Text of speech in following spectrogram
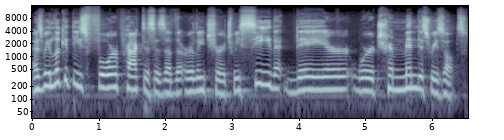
as we look at these four practices of the early church, we see that there were tremendous results.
